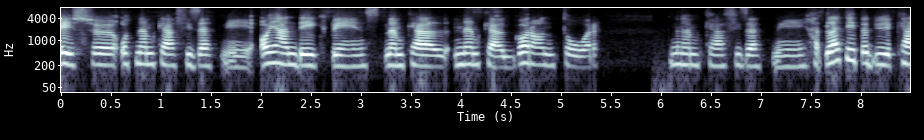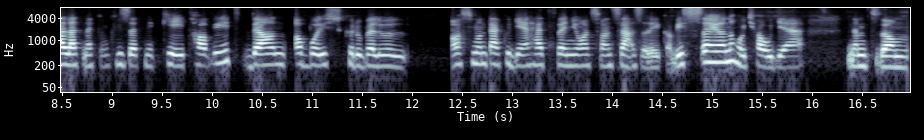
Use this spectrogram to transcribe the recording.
és ott nem kell fizetni ajándékpénzt, nem kell, nem kell garantor, nem kell fizetni, hát letéted ugye kellett nekünk fizetni két havit, de abból is körülbelül azt mondták, hogy ilyen 70-80 százaléka visszajön, hogyha ugye nem tudom,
